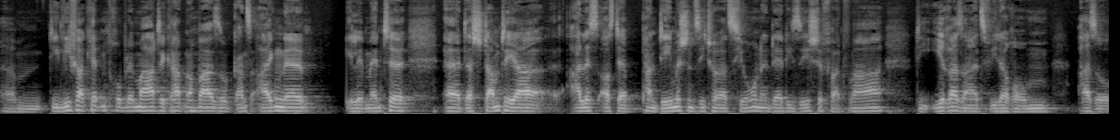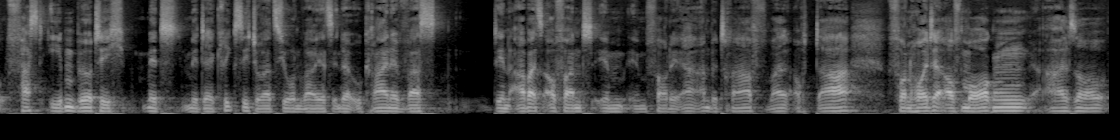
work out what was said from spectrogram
Ähm, die Lieferkettenproblematik hat nochmal so ganz eigene Elemente. Äh, das stammte ja alles aus der pandemischen Situation, in der die Seeschifffahrt war, die ihrerseits wiederum also fast ebenbürtig mit, mit der Kriegssituation war jetzt in der Ukraine, was den Arbeitsaufwand im, im VDR anbetraf, weil auch da von heute auf morgen also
